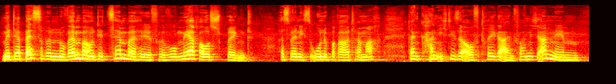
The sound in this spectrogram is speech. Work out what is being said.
mit der besseren November- und Dezemberhilfe, wo mehr rausspringt, als wenn ich es ohne Berater mache, dann kann ich diese Aufträge einfach nicht annehmen.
